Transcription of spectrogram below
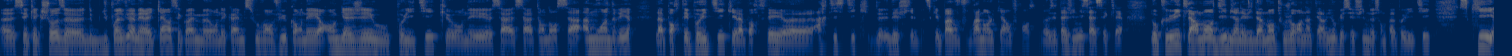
Euh, c'est quelque chose euh, du point de vue américain c'est quand même on est quand même souvent vu quand on est engagé ou politique on est ça, a tendance à amoindrir la portée poétique et la portée euh, artistique des films ce qui est pas vraiment le cas en France mais aux États-Unis c'est assez clair. Donc lui clairement dit bien évidemment toujours en interview que ces films ne pas politiques. Ce qui,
